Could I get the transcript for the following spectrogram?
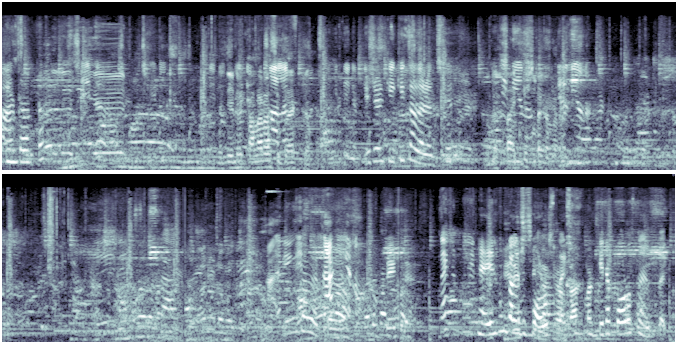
কালারটা এটার কালার আছে কয়েকটা। এটার কি কি কালার আছে? কালার হ্যাঁ এরকম কালার পরশ লাগে এটা পরশ না লাগে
